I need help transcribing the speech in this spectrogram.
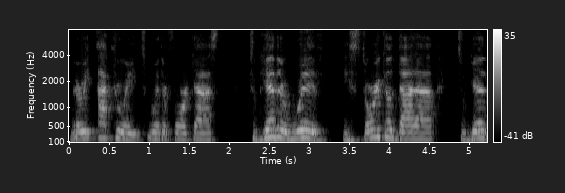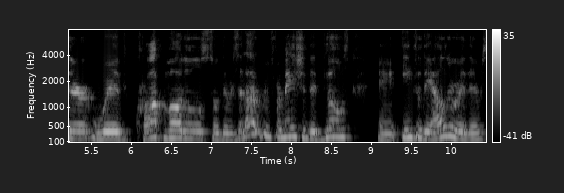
very accurate weather forecasts, together with historical data together with crop models. So there is a lot of information that goes uh, into the algorithms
